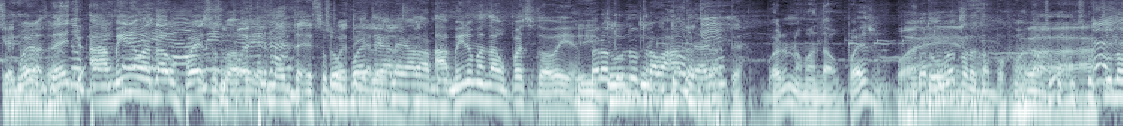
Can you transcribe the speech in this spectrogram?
Que no Bueno, de hecho, a mí no me han dado un peso todavía. supuestamente, Supuesta y supuestamente alegadamente. A mí no me han dado un peso todavía. Pero tú no trabajaste. Bueno, no me han dado un peso. Bueno. Tuve, pero tampoco. Ah. Tú no.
